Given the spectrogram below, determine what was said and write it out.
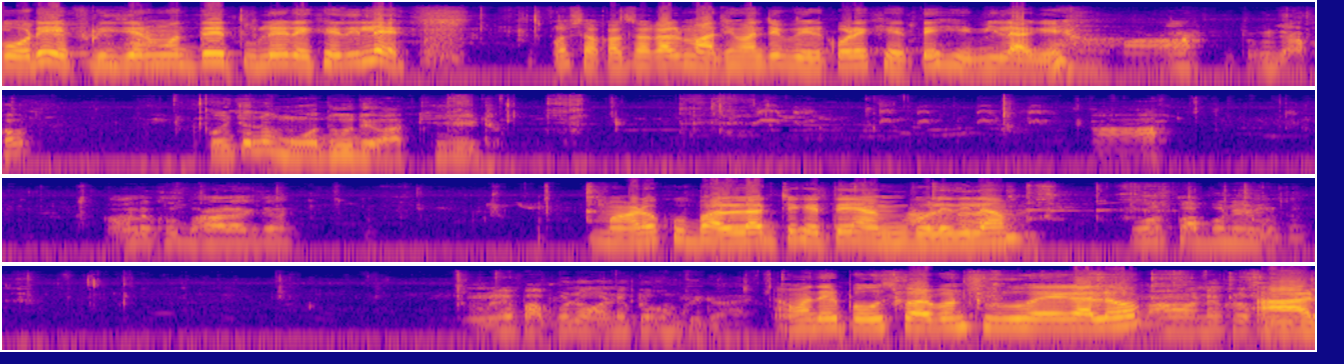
করে ফ্রিজের মধ্যে তুলে রেখে দিলে ও সকাল সকাল মাঝে মাঝে বের করে খেতে হেভি লাগে। আহ, তুমি দেখো ওই জন্য মধু দেওয়া ক্ষীর। আহ আমাদের খুব ভালো লাগছে। মারও খুব ভালো লাগছে খেতে আমি বলে দিলাম। পৌষ পার্বণের মতন। আমাদের পার্বণে অনেক রকম পিঠে হয়। আমাদের পৌষ পার্বণ শুরু হয়ে গেল। মা অনেক রকম আর-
